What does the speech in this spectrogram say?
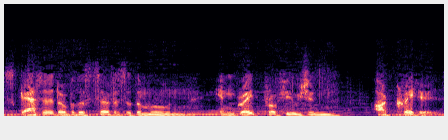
Scattered over the surface of the moon in great profusion are craters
